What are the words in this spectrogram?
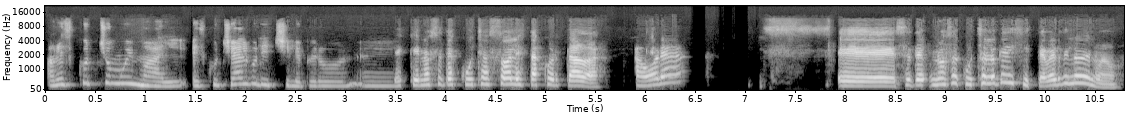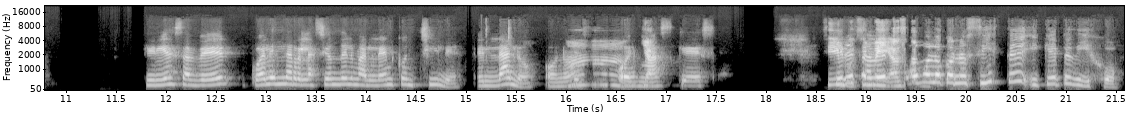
Ahora escucho muy mal. Escuché algo de Chile, pero... eh, Es que no se te escucha Sol, estás cortada. Ahora, Eh, se te- no se escuchó lo que dijiste, a ver, dilo de nuevo. quería saber cuál es la relación del Marlene con Chile, el Lalo, ¿o no? ah, ¿O es ya. más que eso? Sí, ¿Quieres pues me- saber o sea, cómo lo conociste y qué te dijo?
